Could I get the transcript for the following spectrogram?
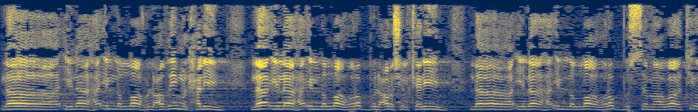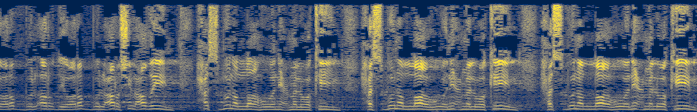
لا إله إلا الله العظيم الحليم لا إله إلا الله رب العرش الكريم لا إله إلا الله رب السماوات ورب الأرض ورب العرش العظيم. حسبنا الله ونعم الوكيل حسبنا الله ونعم الوكيل حسبنا الله ونعم الوكيل.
